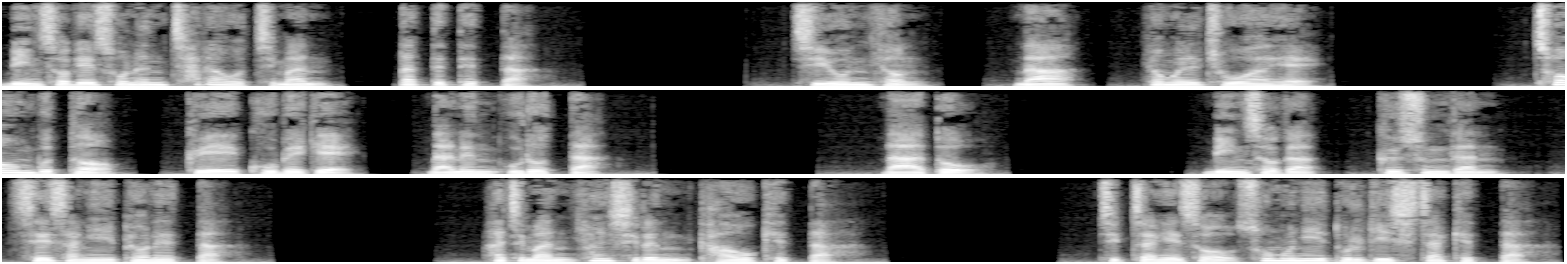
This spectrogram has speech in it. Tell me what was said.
민석의 손은 차가웠지만 따뜻했다. 지훈 형, 나, 형을 좋아해. 처음부터 그의 고백에 나는 울었다. 나도. 민서가 그 순간 세상이 변했다. 하지만 현실은 가혹했다. 직장에서 소문이 돌기 시작했다.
